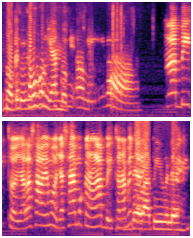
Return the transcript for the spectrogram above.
No te estamos odiando. mi amiga. No la has visto, ya la sabemos, ya sabemos que no la has visto. ¿No has visto? Debatible.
